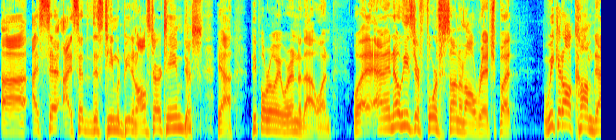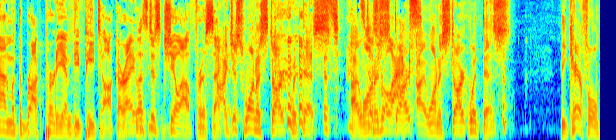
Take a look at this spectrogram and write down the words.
uh, I said I said that this team would beat an All Star team. Yes. Yeah. People really were into that one. Well, and I know he's your fourth son and all, Rich, but. We can all calm down with the Brock Purdy MVP talk, all right? Let's just chill out for a second. I just want to start with this. Let's- I want to start. I want to start with this. Be careful.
